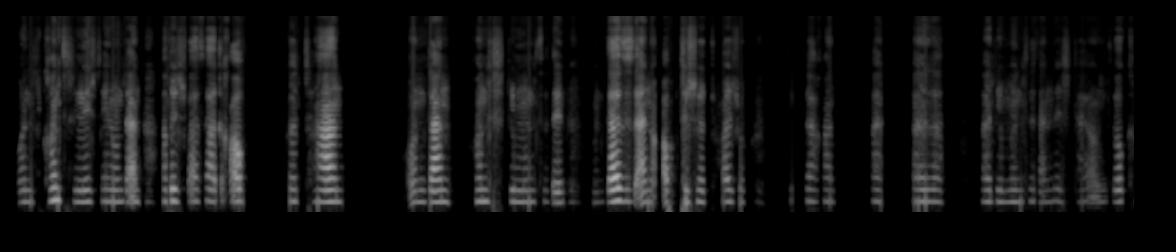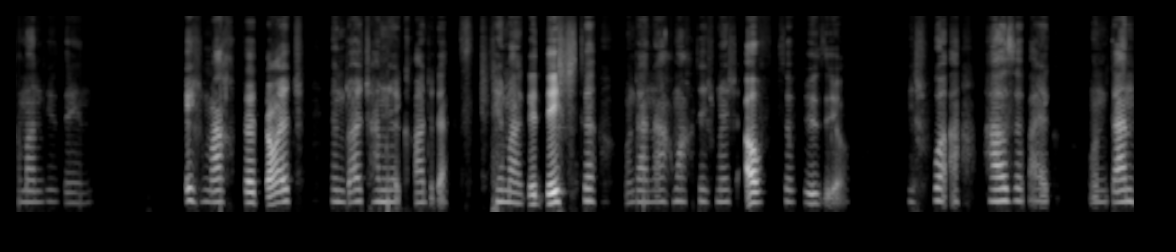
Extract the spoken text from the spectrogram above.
und ich konnte sie nicht sehen und dann habe ich Wasser drauf getan und dann konnte ich die Münze sehen. Und das ist eine optische Täuschung. Das liegt daran, weil, weil, weil die Münze dann Lichtteil und so kann man die sehen. Ich machte Deutsch. In Deutsch haben wir gerade das Thema Gedichte und danach machte ich mich auf zur Physio. Ich fuhr Hausebike und dann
